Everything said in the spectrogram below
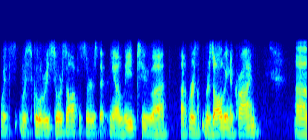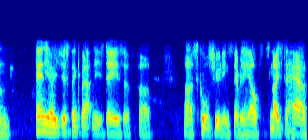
with with school resource officers that you know lead to uh, uh, re- resolving a crime. Um, and you know, you just think about in these days of, uh, school shootings and everything else, it's nice to have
